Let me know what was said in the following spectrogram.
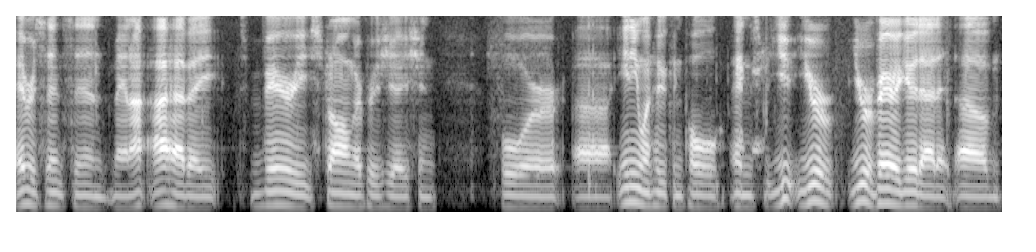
ever since then, man, I, I have a very strong appreciation for uh, anyone who can pull, and you you're you're very good at it. Um,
